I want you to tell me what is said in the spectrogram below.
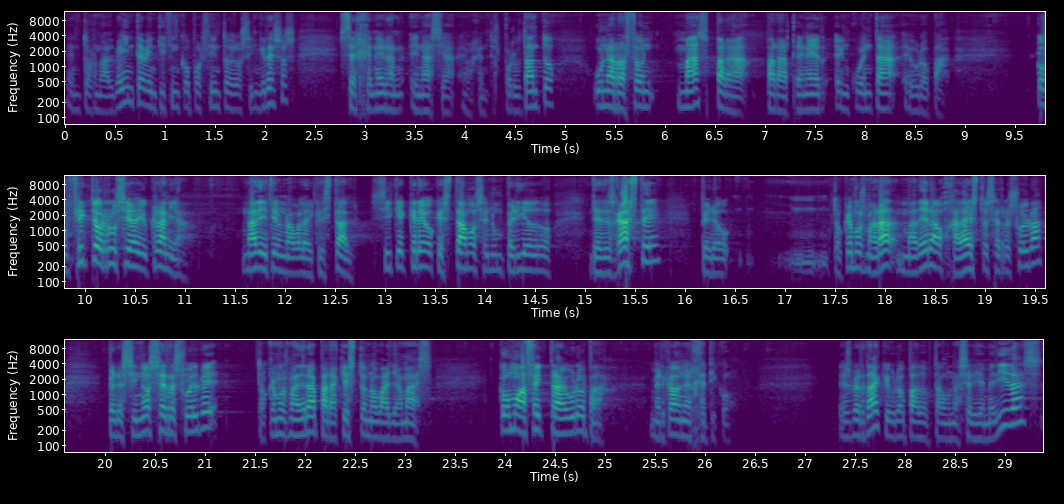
en torno al 20-25% de los ingresos se generan en Asia emergentes. Por lo tanto, una razón más para, para tener en cuenta Europa. Conflicto Rusia y Ucrania. Nadie tiene una bola de cristal. Sí que creo que estamos en un periodo de desgaste, pero mm, toquemos madera, ojalá esto se resuelva, pero si no se resuelve, toquemos madera para que esto no vaya más. ¿Cómo afecta a Europa? Mercado energético. Es verdad que Europa ha adoptado una serie de medidas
